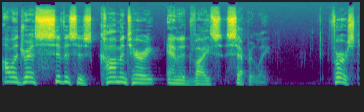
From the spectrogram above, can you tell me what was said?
I'll address Civis's commentary and advice separately. First,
